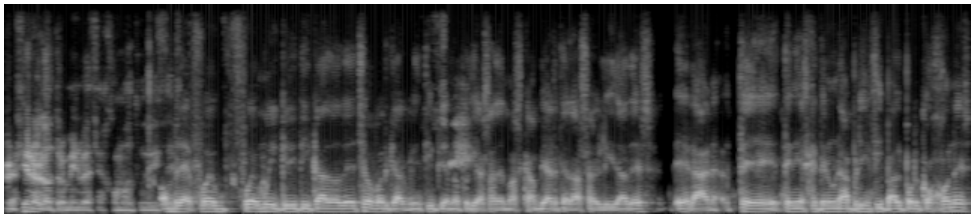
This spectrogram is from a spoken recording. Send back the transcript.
prefiero el otro mil veces, como tú dices. Hombre, fue, fue muy criticado, de hecho, porque al principio no podías además cambiarte las habilidades. Eran, tenías que tener una principal por cojones,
